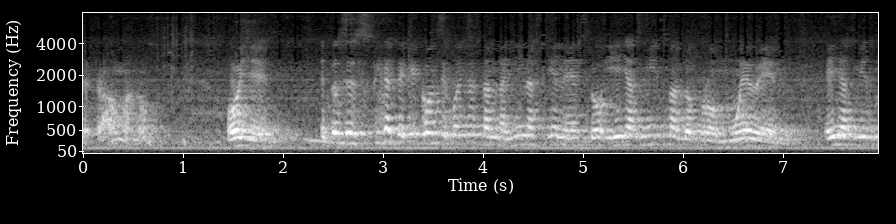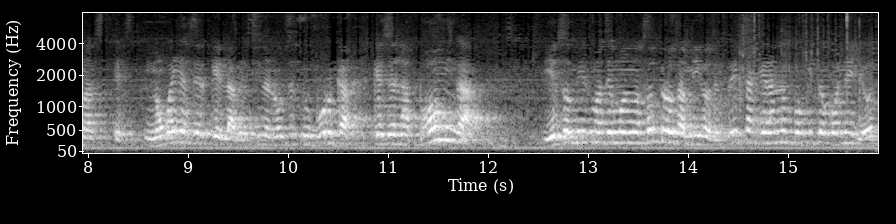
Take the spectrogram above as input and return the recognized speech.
te trauma, ¿no? Oye, entonces fíjate qué consecuencias tan dañinas tiene esto y ellas mismas lo promueven ellas mismas, no vaya a ser que la vecina no use su burka, que se la ponga. Y eso mismo hacemos nosotros, amigos. Estoy exagerando un poquito con ellos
